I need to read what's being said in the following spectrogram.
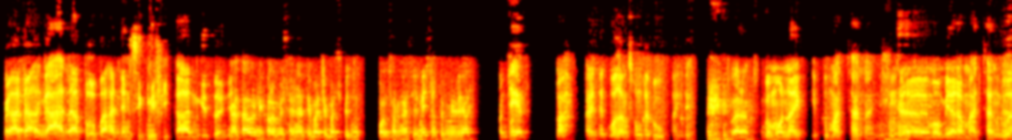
nggak ada nggak ada perubahan yang signifikan gitu aja. Nggak tahu nih kalau misalnya tiba-tiba sponsor ngasih ini satu miliar. anjir. Wah kayaknya gue langsung ke Dubai deh. Gua langsung. Gue mau naik itu macan anjing. Mau miara macan gue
